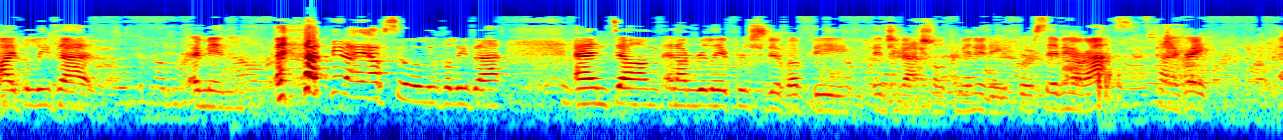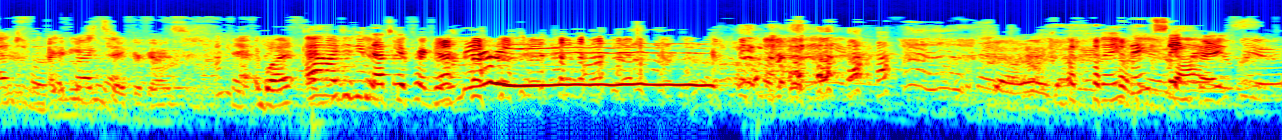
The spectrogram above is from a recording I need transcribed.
I believe that. I mean, I mean, I absolutely believe that, and um, and I'm really appreciative of the international community for saving our ass. It's kind of great. And I get need to pregnant. take her, guys. Okay, what? And I didn't even have to get pregnant. Married. so there we go. Thank you. Thanks, guys.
